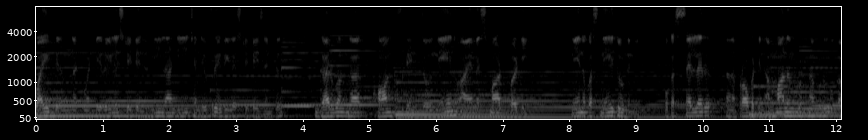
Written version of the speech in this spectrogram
వైడ్ ఉన్నటువంటి రియల్ ఎస్టేట్ ఏజెంట్ మీలాంటి each and every real estate agent గర్వంగా కాన్ఫిడెంట్తో నేను ఐఎమ్ ఎ స్మార్ట్ బడీ నేను ఒక స్నేహితుడిని ఒక సెల్లర్ తన ప్రాపర్టీని అమ్మాలనుకుంటున్నప్పుడు ఒక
